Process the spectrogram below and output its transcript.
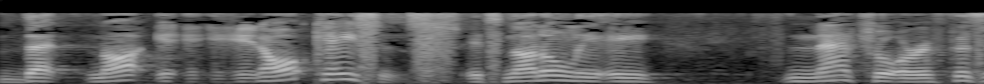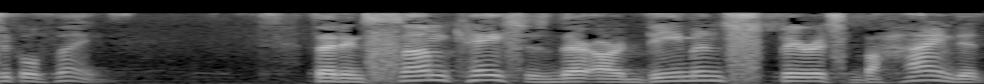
that not, in all cases, it's not only a natural or a physical thing. That in some cases there are demon spirits behind it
